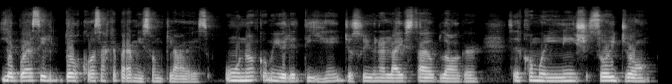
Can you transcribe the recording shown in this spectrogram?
Voy a decir dos cosas que para mí son claves. Uno, como yo les dije, yo soy una lifestyle blogger, es como el niche, soy yo.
